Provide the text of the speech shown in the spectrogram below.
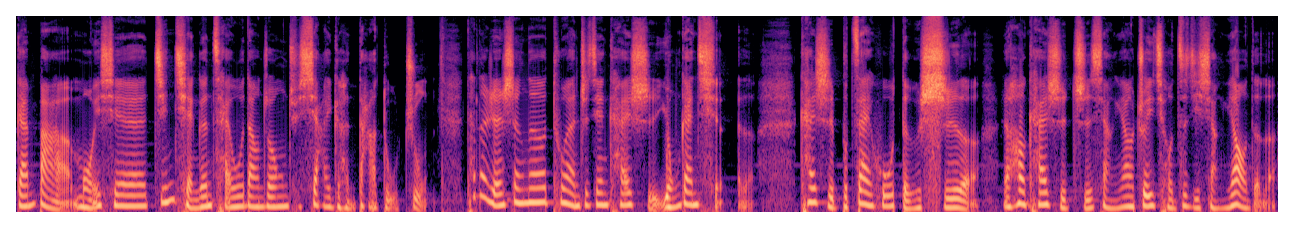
敢把某一些金钱跟财务当中去下一个很大赌注，他的人生呢，突然之间开始勇敢起来了，开始不在乎得失了，然后开始只想要追求自己想要的了。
